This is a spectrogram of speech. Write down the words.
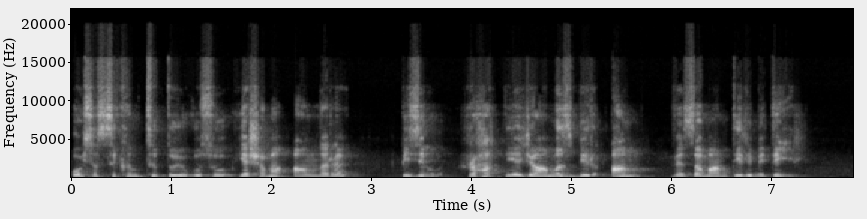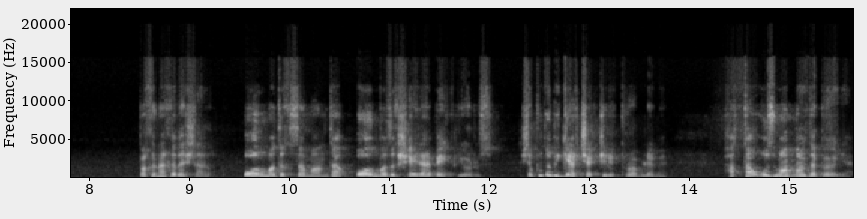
Oysa sıkıntı duygusu yaşama anları bizim rahatlayacağımız bir an ve zaman dilimi değil. Bakın arkadaşlar, olmadık zamanda olmadık şeyler bekliyoruz. İşte bu da bir gerçekçilik problemi. Hatta uzmanlar da böyle.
